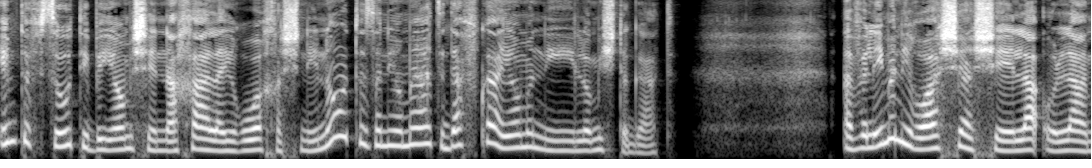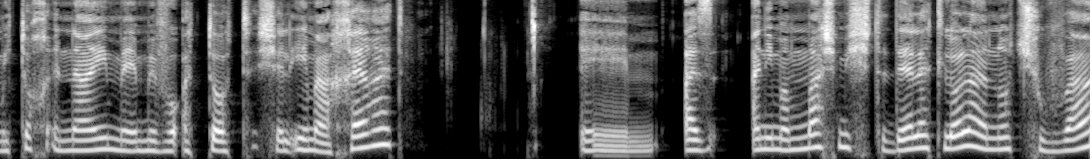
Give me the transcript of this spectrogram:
אם תפסו אותי ביום שנחה על האירוח השנינות, אז אני אומרת, דווקא היום אני לא משתגעת. אבל אם אני רואה שהשאלה עולה מתוך עיניים אה, מבועטות של אימא אחרת, אמ, אז אני ממש משתדלת לא לענות תשובה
